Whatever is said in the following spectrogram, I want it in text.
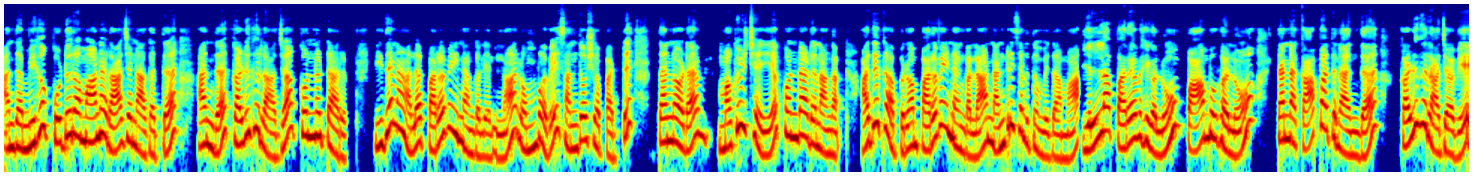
அந்த மிக கொடூரமான ராஜநாகத்தை அந்த கழுகு ராஜா கொன்னுட்டாரு. இதனால பறவை இனங்கள் எல்லாம் ரொம்பவே சந்தோஷப்பட்டு தன்னோட மகிழ்ச்சியை கொண்டாடினாங்க. அதுக்கப்புறம் பறவை இனங்கள்லாம் நன்றி செலுத்தும் விதமா எல்லா பறவைகளும் பாம்புகளும் தன்னை காப்பாத்தின அந்த கழுகு ராஜாவே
